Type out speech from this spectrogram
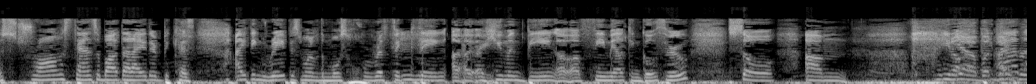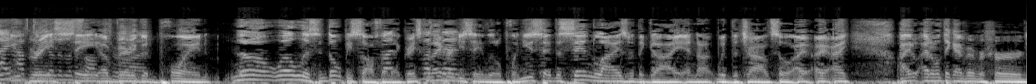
strong stance about that either because I think rape is one of the most horrific Mm-hmm. thing a, a- a human being, a, a female can go through. So, um, you know, yeah, but I that heard you, have to Grace, say a very good point. No, well, listen, don't be soft on that, Grace, because I heard you say a little point. You said the sin lies with the guy and not with the child. So I, I, I, I, don't think I've ever heard,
